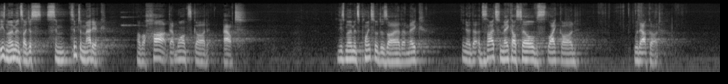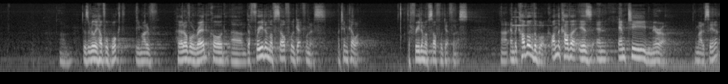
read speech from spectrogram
These moments are just symptomatic of a heart that wants God out. These moments point to a desire that make, you know, a desire to make ourselves like God without God. Um, there's a really helpful book that you might have heard of or read called um, The Freedom of Self Forgetfulness by Tim Keller. The Freedom of Self Forgetfulness. Uh, and the cover of the book, on the cover is an empty mirror. You might have seen it.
